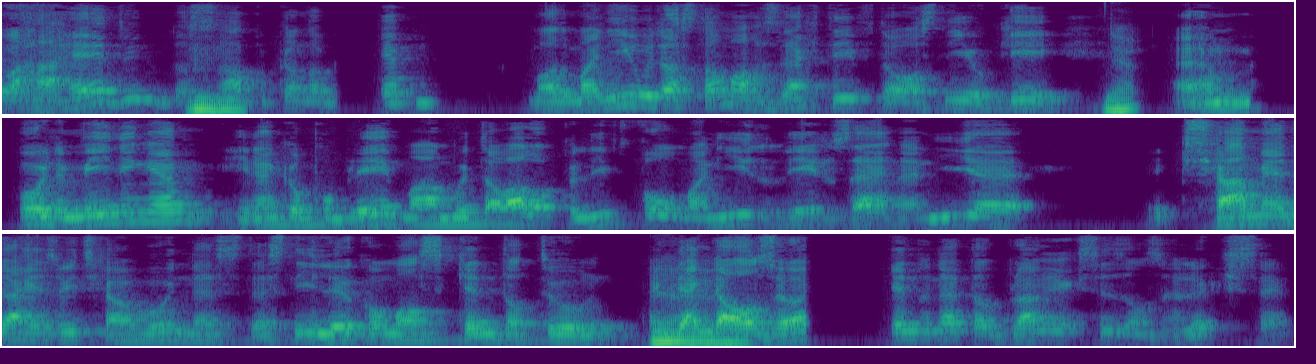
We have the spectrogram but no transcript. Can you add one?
wat gaat hij doen? Dat Mhm. snap ik, kan dat begrijpen. Maar de manier hoe dat ze allemaal gezegd heeft, dat was niet oké. Okay. Ja. Um, gewoon een mening hebben, geen enkel probleem, maar moet dat wel op een liefdevolle manier leren zijn. En niet, uh, ik schaam mij dat je zoiets gaat wonen. Dat is, dat is niet leuk om als kind dat te horen. Ik Ja. denk dat als internet dat het belangrijkste is dat ze gelukkig zijn.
